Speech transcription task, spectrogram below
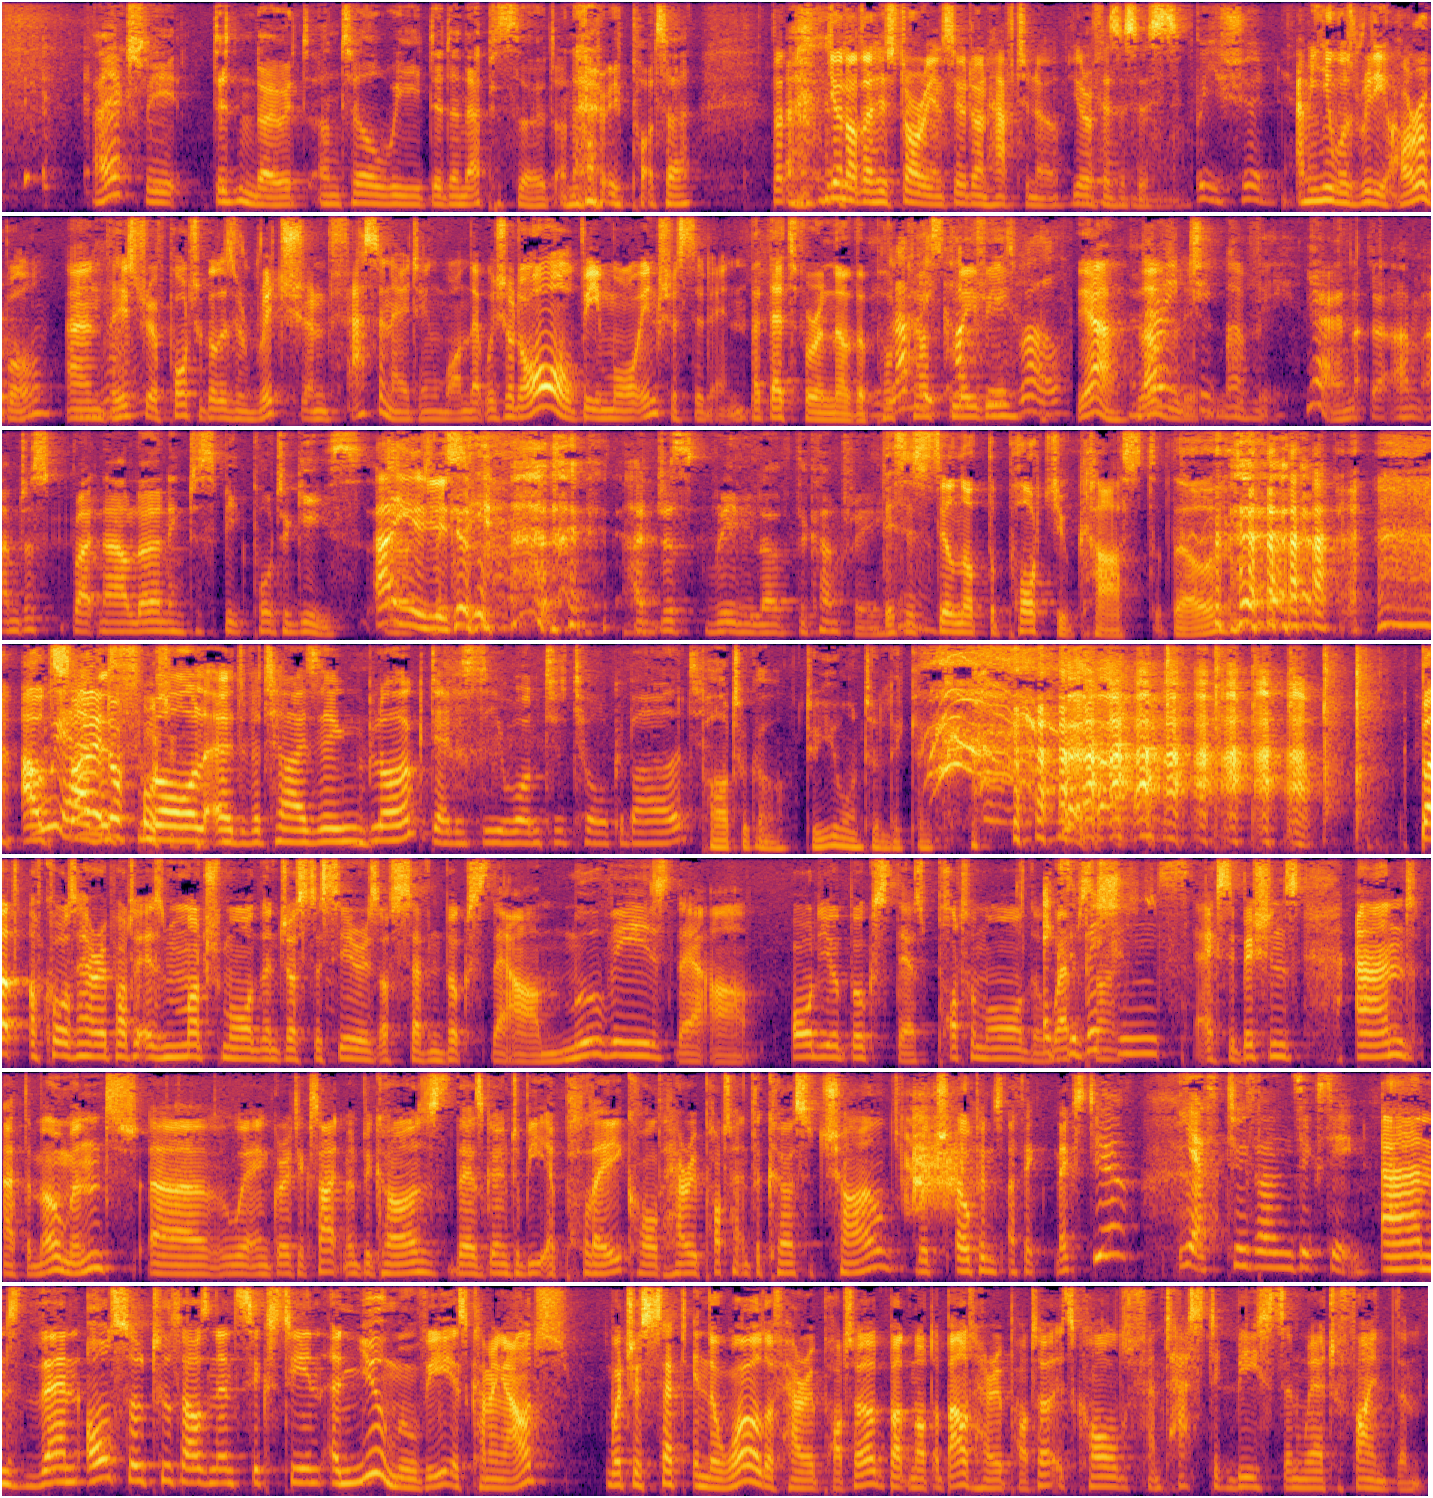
I actually didn't know it until we did an episode on Harry Potter. But you're not a historian, so you don't have to know. You're a physicist. But you should. I mean, he was really horrible, and the history of Portugal is a rich and fascinating one that we should all be more interested in. But that's for another Lovely podcast, country maybe. as well. Yeah, Very lovely. cheap lovely. coffee. Yeah, and uh, I'm, I'm just right now learning to speak Portuguese. Ah, uh, you- you because see. I just really love the country. This is still not the Portucast, though. we Outside have a of Portugal. small advertising blog. Dennis, do you want to talk about? Portugal. Do you want to lick it? But of course, Harry Potter is much more than just a series of seven books. There are movies, there are audiobooks, there's Pottermore, the Exhibitions. website, exhibitions, and at the moment uh, we're in great excitement because there's going to be a play called Harry Potter and the Cursed Child, which opens I think next year. Yes, 2016. And then also 2016, a new movie is coming out, which is set in the world of Harry Potter, but not about Harry Potter. It's called Fantastic Beasts and Where to Find Them.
